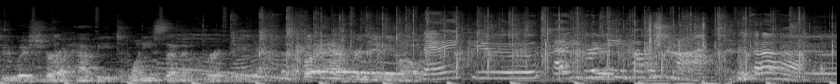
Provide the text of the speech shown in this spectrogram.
To wish her a happy 27th birthday. How about a hand for Jenny Mo? Thank you. Happy birthday in Kagoshima!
